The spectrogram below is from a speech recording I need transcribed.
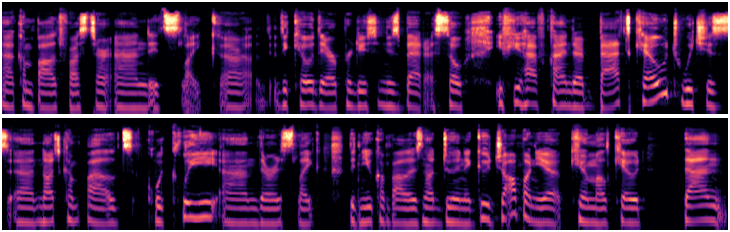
uh, compiled faster and it's like uh, the code they are producing is better. So if you have kind of bad code which is uh, not compiled quickly and there is like the new compiler is not doing a good job on your QML code, then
